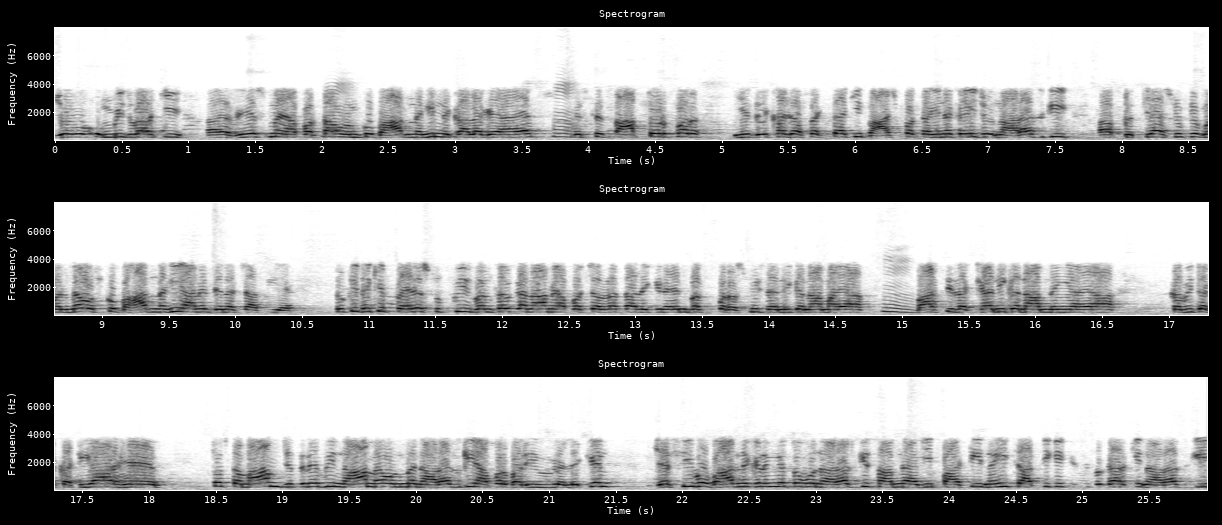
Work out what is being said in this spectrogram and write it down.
जो उम्मीदवार की रेस में यहाँ पर था उनको बाहर नहीं निकाला गया है। इससे साफ़ तौर पर ये देखा जा सकता है कि भाजपा कहीं ना कहीं जो नाराज़गी प्रत्याशियों के मन में उसको बाहर नहीं आने देना चाहती है। क्योंकि देखिए पहले सुखबीर बंसल का नाम यहाँ पर चल रहा था लेकिन एन वक्त पर रश्मि सैनी का नाम आया। भारती लख्यानी का नाम नहीं आया। कविता कटियार है। तो तमाम जितने भी नाम है, उनमें नाराज़गी यहाँ पर भरी हुई है। लेकिन जैसे ही वो बाहर निकलेंगे तो वो नाराज़गी सामने आएगी। पार्टी नहीं चाहती कि किसी प्रकार की नाराज़गी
